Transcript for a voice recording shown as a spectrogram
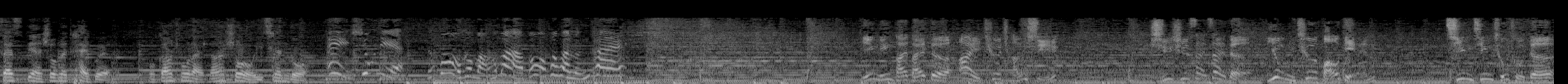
4S 店收费太贵了，我刚出来，当时收了我一千多。哎，兄弟，能帮我个忙吗？帮我换换轮胎。明明白白的爱车常识，实实在在的用车宝典，清清楚楚的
